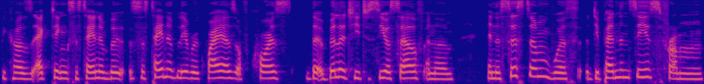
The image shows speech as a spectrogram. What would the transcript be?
because acting sustainable, sustainably requires, of course, the ability to see yourself in a in a system with dependencies from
